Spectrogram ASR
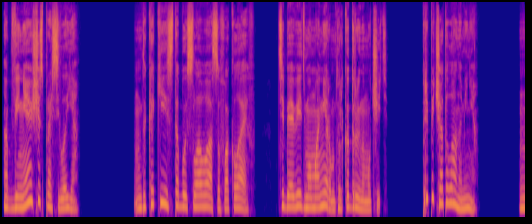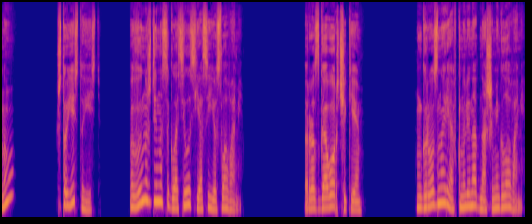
Обвиняюще спросила я. «Да какие с тобой слова, Софоклаев? Тебя, ведьма, манерам только дрыном учить». Припечатала она меня. «Ну, что есть, то есть». Вынужденно согласилась я с ее словами. «Разговорчики!» Грозно рявкнули над нашими головами.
